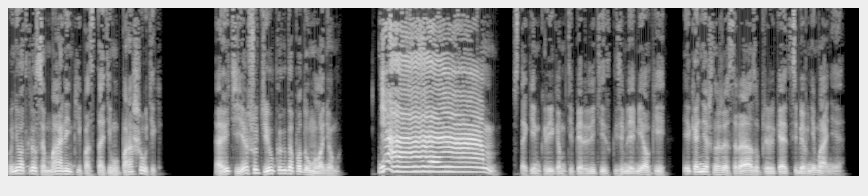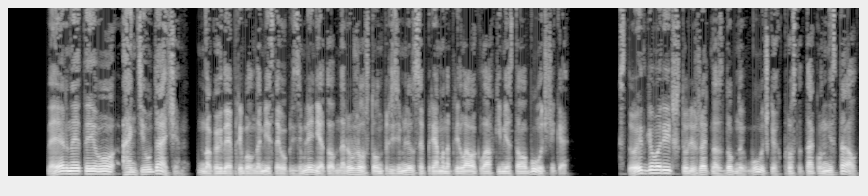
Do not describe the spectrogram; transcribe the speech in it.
у него открылся маленький, под стать ему парашютик. А ведь я шутил, когда подумал о нем. «Ням!» С таким криком теперь летит к земле мелкий и, конечно же, сразу привлекает к себе внимание. Наверное, это его антиудача, но когда я прибыл на место его приземления, то обнаружил, что он приземлился прямо на прилавок лавки местного булочника. Стоит говорить, что лежать на сдобных булочках просто так он не стал,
